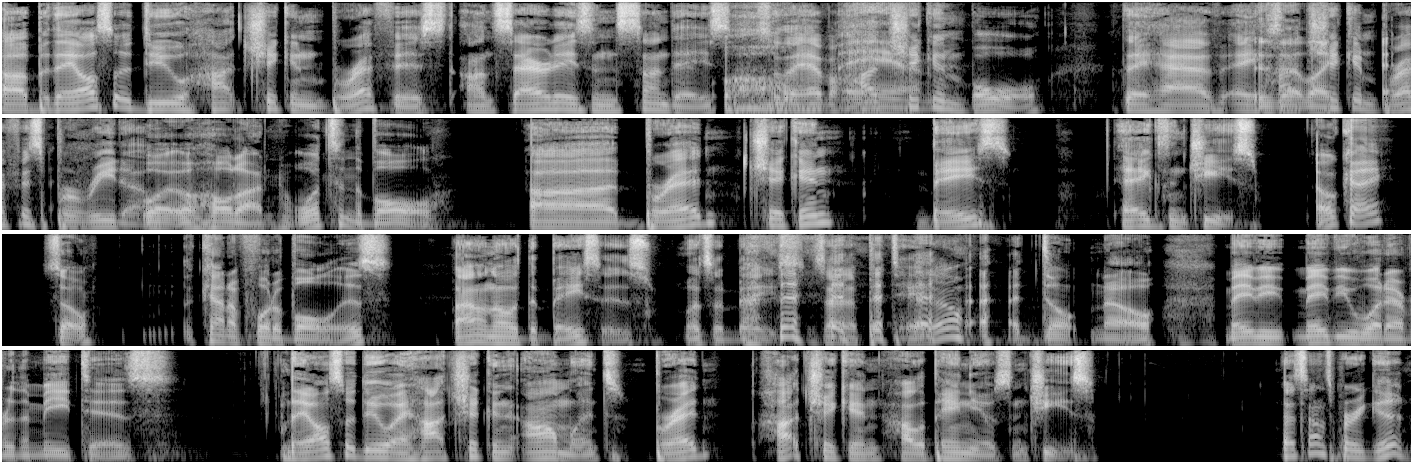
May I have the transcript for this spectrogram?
Uh, but they also do hot chicken breakfast on Saturdays and Sundays. so they have a hot chicken bowl. They have a Is hot like- chicken breakfast burrito. Well, hold on. What's in the bowl? Uh, bread, chicken, base, eggs, and cheese. Okay, so kind of what a bowl is. I don't know what the base is. What's a base? Is that a potato? I don't know. Maybe maybe whatever the meat is. They also do a hot chicken omelet, bread, hot chicken, jalapenos, and cheese. That sounds pretty good.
